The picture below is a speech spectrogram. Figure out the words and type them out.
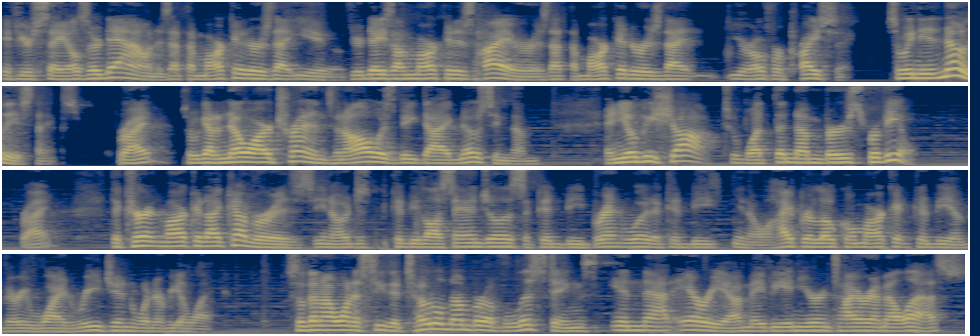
If your sales are down, is that the market or is that you? If your days on market is higher, is that the market or is that you're overpricing? So we need to know these things, right? So we got to know our trends and always be diagnosing them. And you'll be shocked to what the numbers reveal, right? The current market I cover is, you know, just could be Los Angeles, it could be Brentwood, it could be, you know, a hyper local market, could be a very wide region, whatever you like. So then I want to see the total number of listings in that area, maybe in your entire MLS,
